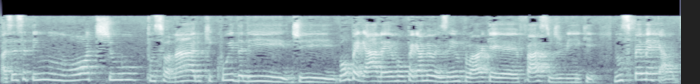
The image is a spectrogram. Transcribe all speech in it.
Às vezes você tem um ótimo funcionário que cuida ali de. Vamos pegar, né? Vou pegar meu exemplo lá, que é fácil de vir aqui. No supermercado.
